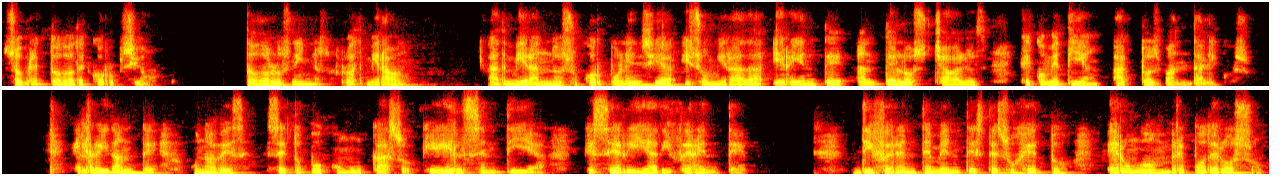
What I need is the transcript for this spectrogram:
sobre todo de corrupción. Todos los niños lo admiraban admirando su corpulencia y su mirada hiriente ante los chavales que cometían actos vandálicos. El rey Dante una vez se topó con un caso que él sentía que sería diferente. Diferentemente este sujeto era un hombre poderoso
